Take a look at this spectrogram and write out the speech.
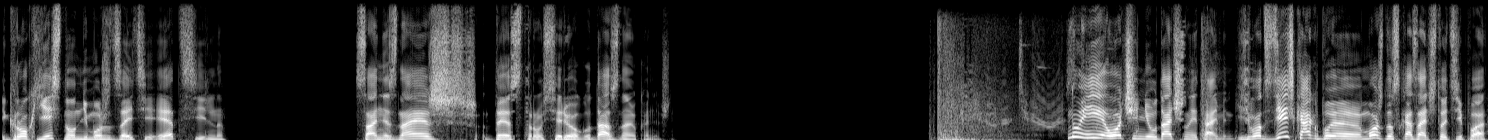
Игрок есть, но он не может зайти. Это сильно. Саня, знаешь Дестру, Серегу? Да, знаю, конечно. Ну и очень неудачные тайминги. Вот здесь как бы можно сказать, что типа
